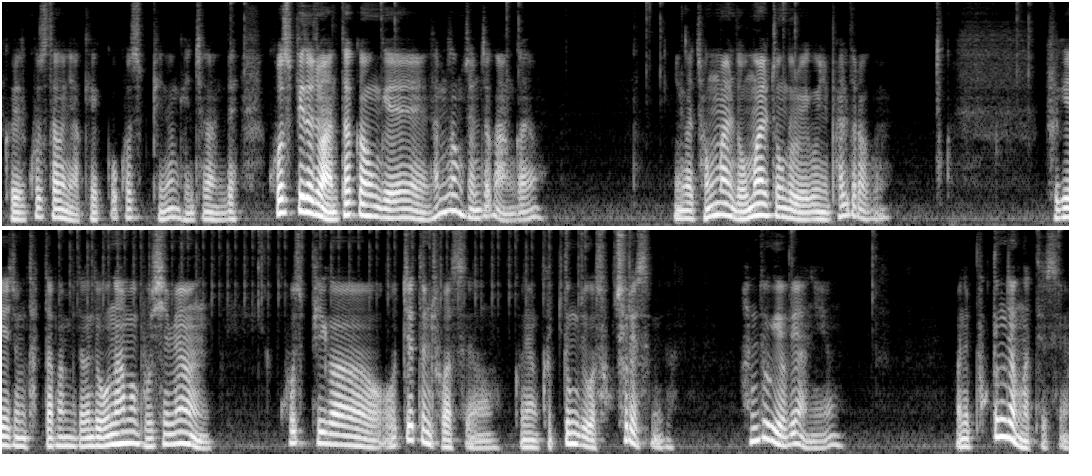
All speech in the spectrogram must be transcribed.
그래서 코스닥은 약했고 코스피는 괜찮았는데 코스피도 좀 안타까운 게 삼성전자가 안 가요 그러니까 정말 너무할 정도로 외국인이 팔더라고요. 그게 좀 답답합니다. 근데 오늘 한번 보시면 코스피가 어쨌든 좋았어요. 그냥 급등주가 속출했습니다. 한두 기업이 아니에요. 완전 폭등장 같았어요.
